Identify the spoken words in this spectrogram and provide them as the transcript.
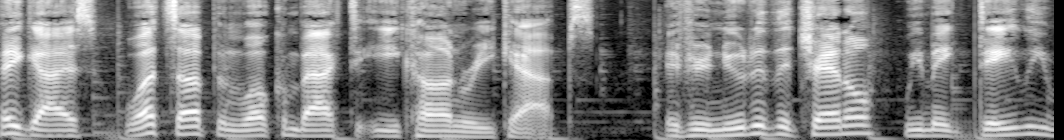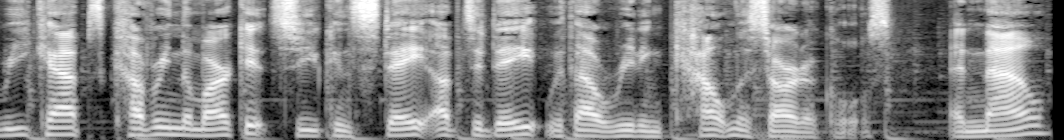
Hey guys, what's up and welcome back to Econ Recaps. If you're new to the channel, we make daily recaps covering the market so you can stay up to date without reading countless articles. And now,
